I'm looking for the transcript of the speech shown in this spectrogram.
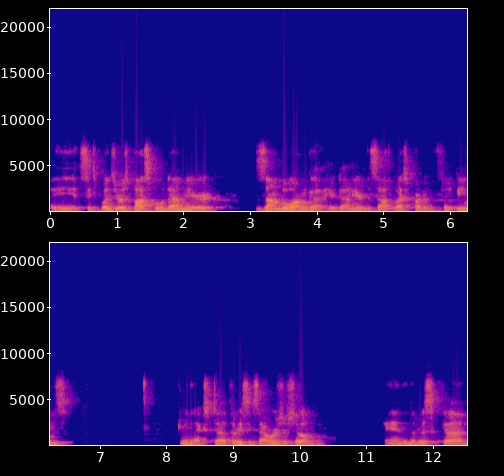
a 6.0 is possible down near Zamboanga, here down here in the southwest part of the Philippines during the next uh, 36 hours or so. And then the risk uh,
